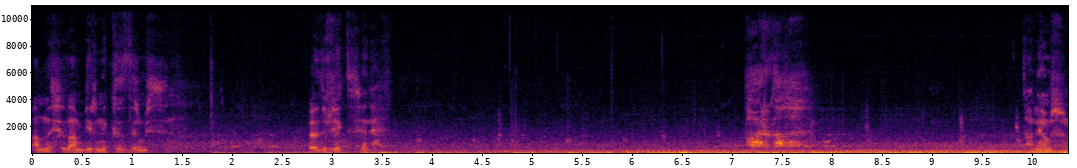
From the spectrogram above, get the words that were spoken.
Anlaşılan birini kızdırmışsın. Öldürecekti seni. Pargalı. Tanıyor musun?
